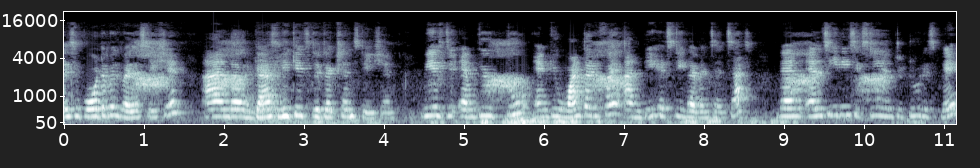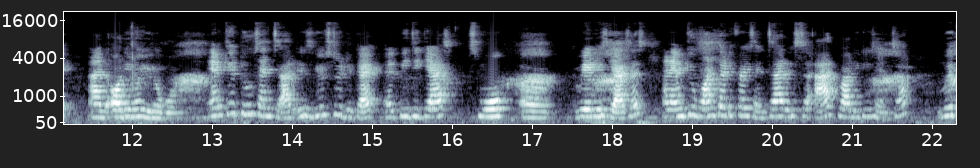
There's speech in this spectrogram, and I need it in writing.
is a portable weather station and a gas leakage detection station. VSD MQ2, MQ135 and DHT11 sensors, then LCD 16 into 2 display and Arduino Uno board. MQ2 sensor is used to detect LPG gas, smoke, uh, various gases and MQ135 sensor is an air quality sensor which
